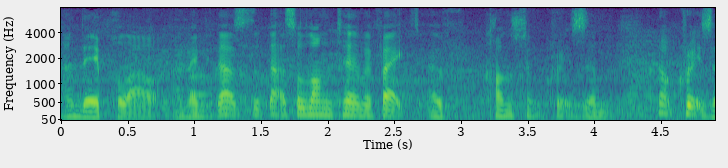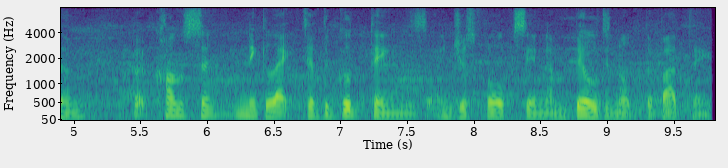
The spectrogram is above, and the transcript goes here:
and they pull out, and then that's that's a long term effect of constant criticism, not criticism, but constant neglect of the good things and just focusing and building up the bad things.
